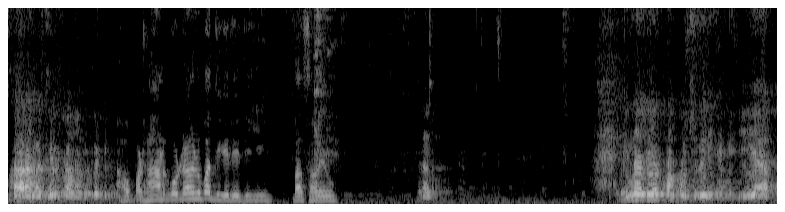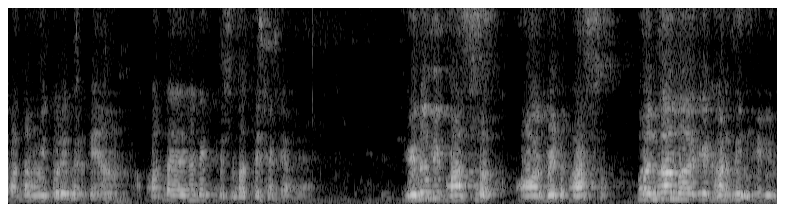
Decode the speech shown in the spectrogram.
17 ਬੱਚੇ ਬਚਾਉਣਾ ਕੋਈ ਵੱਡੀ ਆਹੋ ਪਠਾਨਕੋਟ ਵਾਲੇ ਨੂੰ ਭੱਜ ਕੇ ਦੇਤੀ ਜੀ ਬੱਸ ਵਾਲੇ ਨੂੰ। ਇਹਨਾਂ ਲਈ ਆਪਾਂ ਕੁਝ ਵੀ ਨਹੀਂ ਹੈਗੇ। ਜੀ ਆਪਾਂ ਤਾਂ ਉਹੀ ਤੁਰੇ ਫਿਰਦੇ ਆ ਆਪਾਂ ਤਾਂ ਇਹਨਾਂ ਨੇ ਕਿਸਮਤ ਤੇ ਛੱਡਿਆ ਹੋਇਆ। ਇਹਨਾਂ ਦੀ ਬੱਸ ਆਰਬਿਟ ਬੱਸ, ਬੰਦਾ ਮਾਰ ਕੇ ਖੜਦੀ ਨਹੀਂ ਹੈਗੀ।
